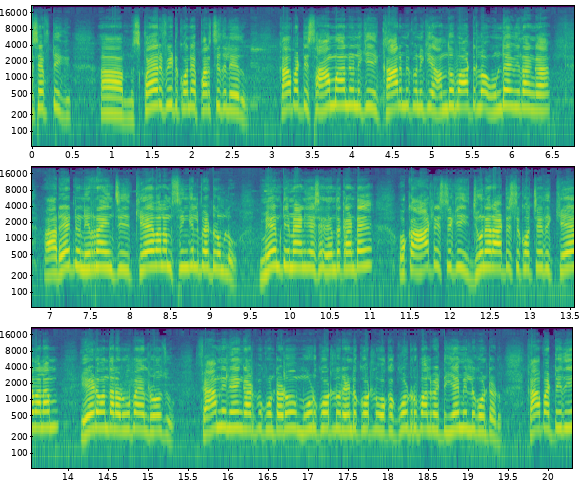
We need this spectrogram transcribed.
ఎస్ఎఫ్టీ స్క్వేర్ ఫీట్ కొనే పరిస్థితి లేదు. కాబట్టి సామాన్యునికి కార్మికునికి అందుబాటులో ఉండే విధంగా ఆ రేట్ను నిర్ణయించి కేవలం సింగిల్ బెడ్రూమ్లు మేము డిమాండ్ చేసేది. ఎందుకంటే ఒక ఆర్టిస్ట్కి జూనియర్ ఆర్టిస్ట్కి వచ్చేది కేవలం ఏడు వందల రూపాయల రోజు. ఫ్యామిలీని ఏం గడుపుకుంటాడు? మూడు కోట్లు రెండు కోట్లు ఒక కోటి రూపాయలు పెట్టి ఏమి ఇల్లు కొంటాడు? కాబట్టి ఇది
